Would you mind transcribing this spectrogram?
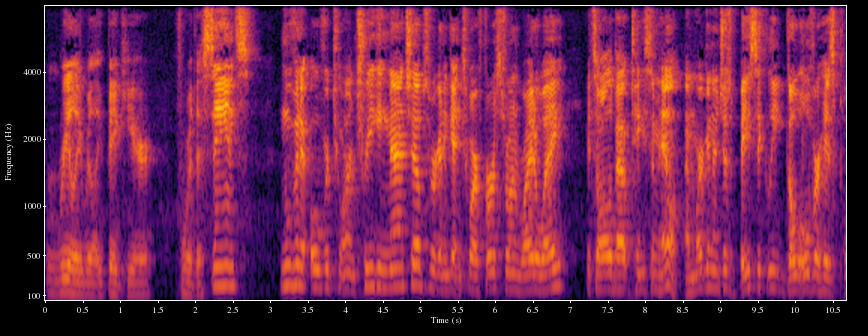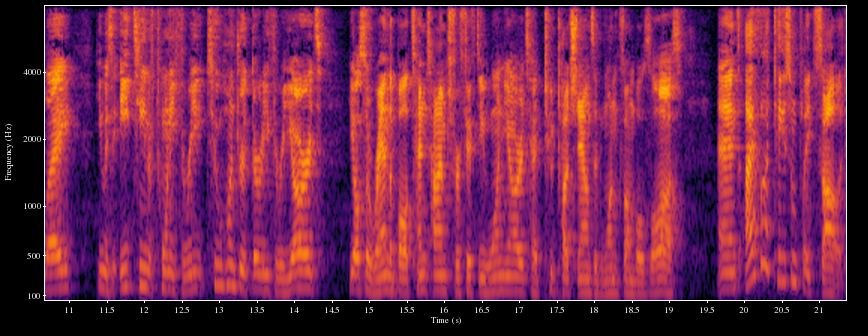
really, really big here for the Saints. Moving it over to our intriguing matchups, we're going to get into our first one right away. It's all about Taysom Hill, and we're going to just basically go over his play. He was 18 of 23, 233 yards. He also ran the ball 10 times for 51 yards, had two touchdowns and one fumbles loss. And I thought Taysom played solid.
